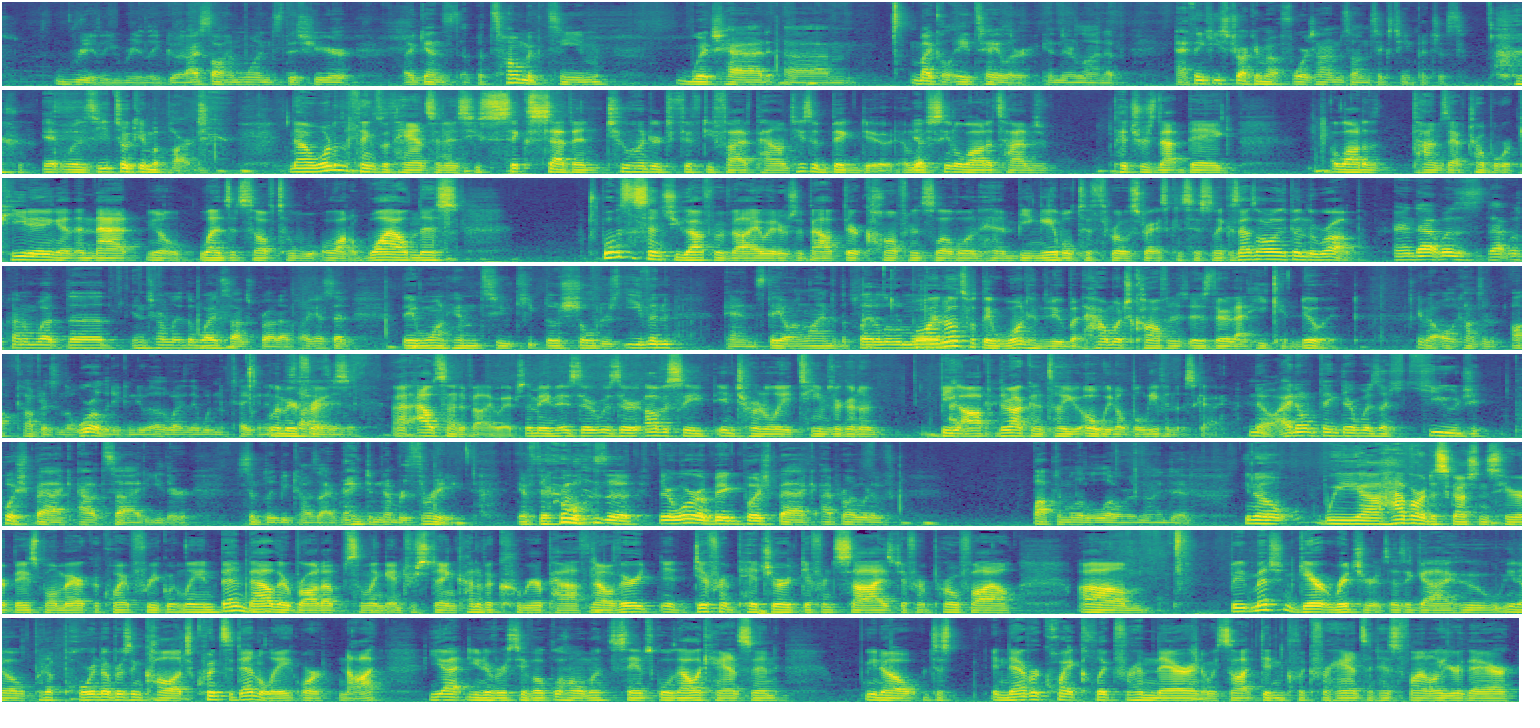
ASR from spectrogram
really, really good. I saw him once this year against a Potomac team which had um, Michael A. Taylor in their lineup. I think he struck him out four times on 16 pitches. it was he took him apart. Now, one of the things with Hansen is he's 6'7", 255 pounds. He's a big dude, and Yep. we've seen a lot of times pitchers that big. A lot of the times they have trouble repeating, and, and that you know lends itself to a lot of wildness. What was the sense you got from evaluators about their confidence level in him being able to throw strikes consistently? Because that's always been the rub. And that was that was kind of what the internally the White Sox brought up. Like I said, they want him to keep those shoulders even and stay on line to the plate a little more. Well, I know that's what they want him to do, but how much confidence is there that he can do it? Give all the confidence, confidence in the world that he can do it. Otherwise, they wouldn't have taken him. Let me rephrase. it. Uh, outside evaluators. I mean, is there was there obviously internally teams are going to be op- they're not going to tell you, oh, we don't believe in this guy. No, I don't think there was a huge pushback outside either, simply because I ranked him number three. If there was a there were a big pushback, I probably would have popped him a little lower than I did. You know, we uh, have our discussions here at Baseball America quite frequently, and Ben Badler brought up something interesting, kind of a career path. Now, a very different pitcher, different size, different profile. Um, but he mentioned Garrett Richards as a guy who, you know, put up poor numbers in college, coincidentally or not, at University of Oklahoma, same school as Alec Hansen. You know, just it never quite clicked for him there, and we saw it didn't click for Hansen his final year there.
